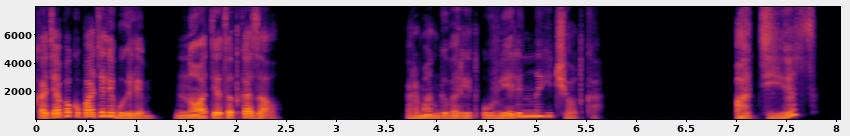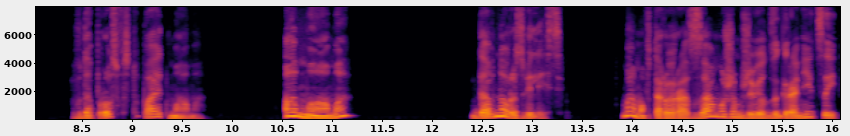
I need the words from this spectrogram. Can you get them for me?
Хотя покупатели были, но отец отказал. Роман говорит уверенно и четко. Отец? В допрос вступает мама. А мама? Давно развелись. Мама второй раз замужем, живет за границей,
